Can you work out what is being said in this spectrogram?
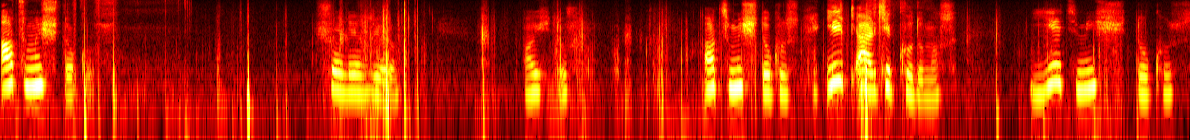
69. Şöyle yazıyorum. Ay dur. 69. İlk erkek kodumuz. 79.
